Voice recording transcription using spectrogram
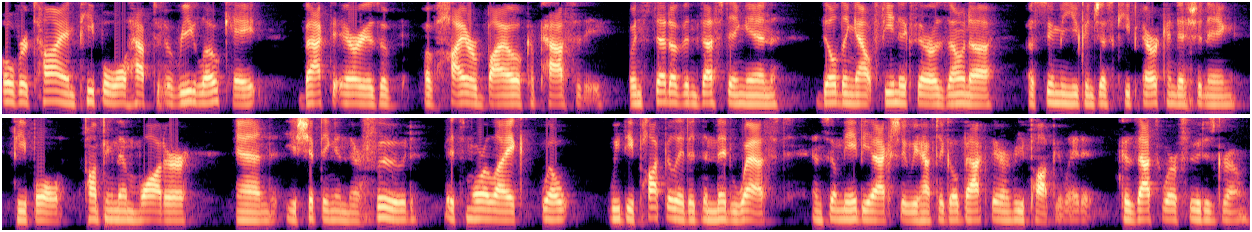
over time, people will have to relocate back to areas of, of higher biocapacity. Instead of investing in building out Phoenix, Arizona, assuming you can just keep air conditioning people, pumping them water, and you're shipping in their food, it's more like, well, we depopulated the Midwest, and so maybe actually we have to go back there and repopulate it because that's where food is grown.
